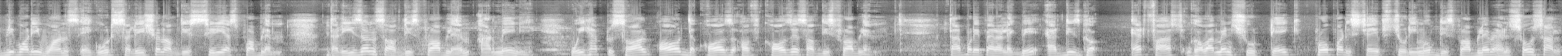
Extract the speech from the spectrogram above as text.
everybody wants a good solution of this serious problem the reasons of this problem are many we have to solve all the cause of causes of this problem তারপরে প্যারা লিখবে at this At first, government should take proper steps to remove this problem and social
